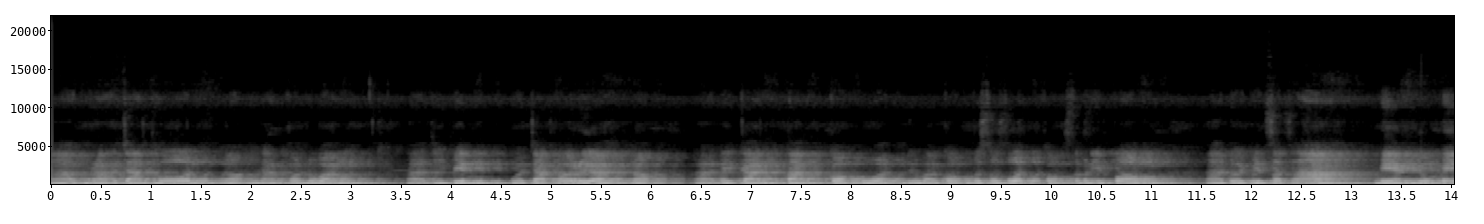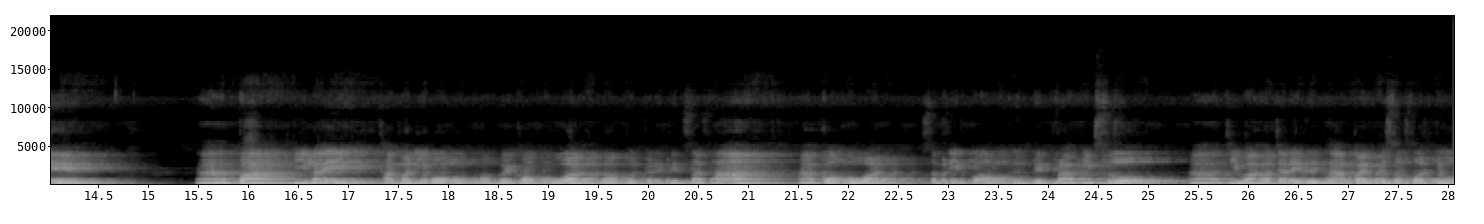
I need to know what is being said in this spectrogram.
อ่าพระอาจารย์โทนเนาะอยู่ทางนครหลวง ที่เป็นหัวจักหัวเรือเนาะในการตั้งกองบวชหรือว่ากองผสมบทของสมณีปองโดยเป็นศรัทธาแมนยุ่มแม่ป้าดีไล่คำมณีวงศ์พร้อมด้วยครอบครัวนาะเพิ่นก็ได้เป็นศรัทธากองบวชสมณีปองขึ้นเป็นพระภิกษุที่ว่าเขาจะได้เดินทางไปอุปสมบทอยู่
